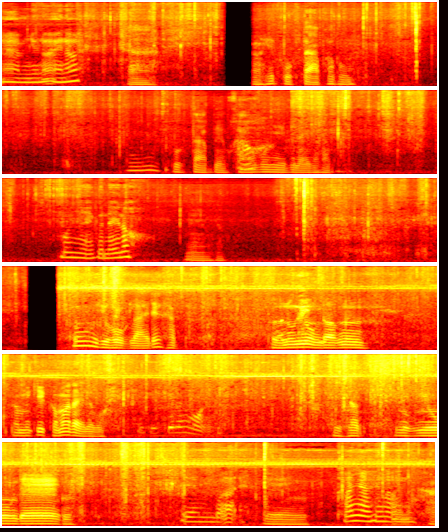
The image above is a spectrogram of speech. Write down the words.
งามอยู่หน่อยเนาะจ้าเอาเฮ็ดปลูกตาบครับผมอู้ ปลูกตาบแบบขาวพวกนี้ไปไหนนะครับบ่ใหญ่ปานใดเนาะแมนครับโอ้อยู่หกหลายเด้อครับเผื่อนุ่งโยงดอกหนึ่งทำเมื่อกี้เขามาได้แล้วบ่นี่ครับลูกโยงแดงเรียนบ่อยแดงขายาวให้หน่อยเนาะขา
